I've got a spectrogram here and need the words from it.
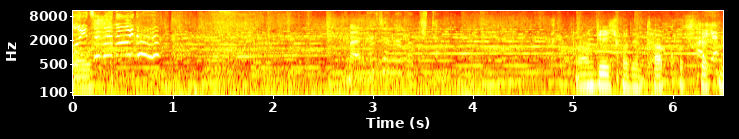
aus. Dann gehe ich mal den Tag kurz retten.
